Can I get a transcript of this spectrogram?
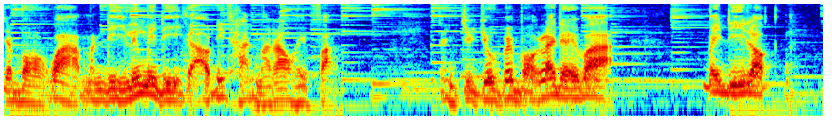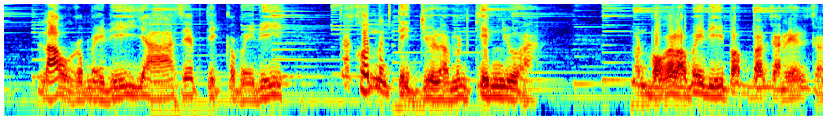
จะบอกว่ามันดีหรือไม่ดีก็เอานิทานมาเล่าให้ฟังแต่จู่ๆไปบอกเลยเลยว่า ไม่ดีหรอก เหล้าก็ไม่ดียาเสพติดก็ไม่ดี ถ้าคนมันติดอยู่แล้วมันกินอยู่อะมันบอกว่าเราไม่ดีปั๊บมันก็เลยก็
